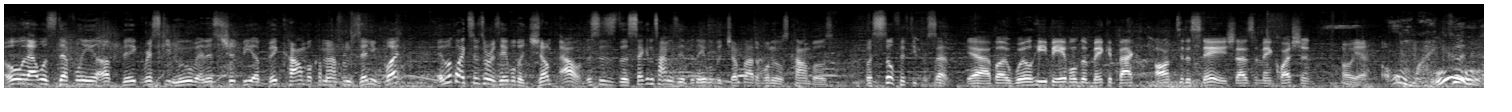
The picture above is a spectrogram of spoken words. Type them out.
Oh, that was definitely a big risky move, and it should be a big combo coming out from Zenyou, but It looked like Scizor was able to jump out. This is the second time he's been able to jump out of one of those combos, but still 50%. Yeah, but will he be able to make it back onto the stage? That's the main question. Oh, yeah. Oh, my god.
